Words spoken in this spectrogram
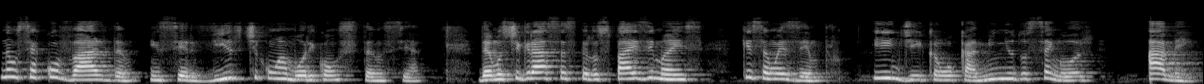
não se acovardam em servir-te com amor e constância. Damos-te graças pelos pais e mães que são exemplo e indicam o caminho do Senhor. Amém.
